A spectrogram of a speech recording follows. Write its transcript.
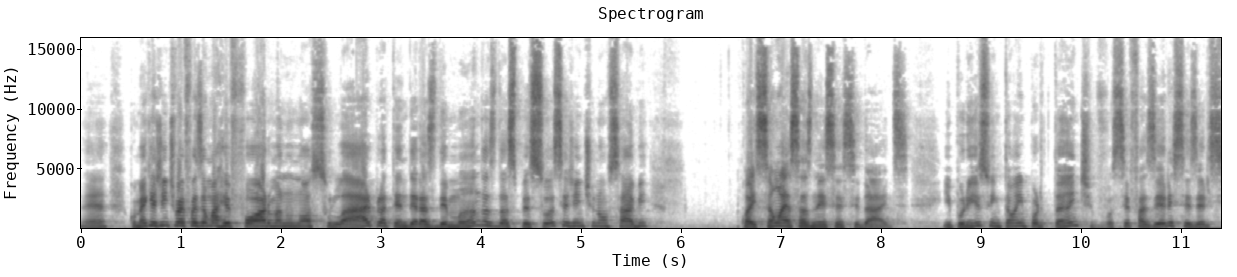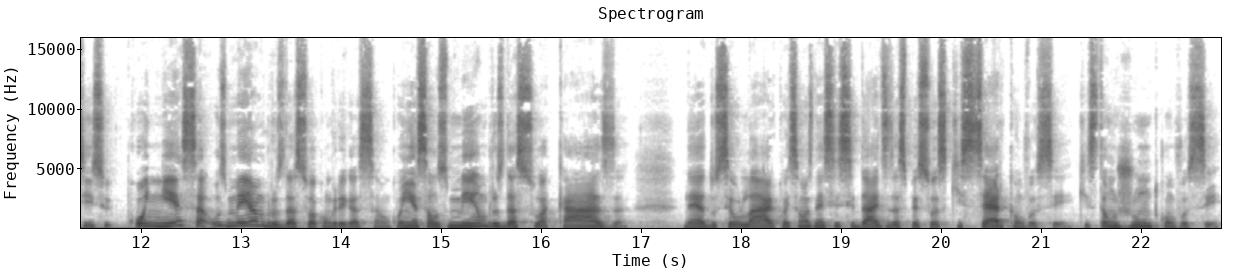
Né? Como é que a gente vai fazer uma reforma no nosso lar para atender as demandas das pessoas se a gente não sabe quais são essas necessidades? E por isso, então, é importante você fazer esse exercício. Conheça os membros da sua congregação, conheça os membros da sua casa, né, do seu lar, quais são as necessidades das pessoas que cercam você, que estão junto com você.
